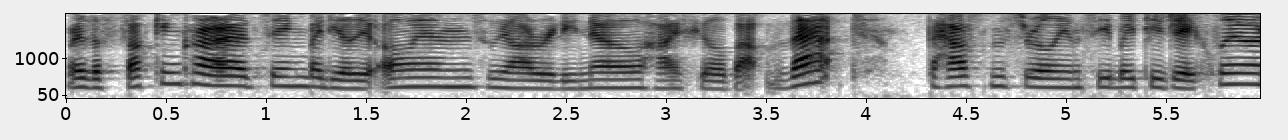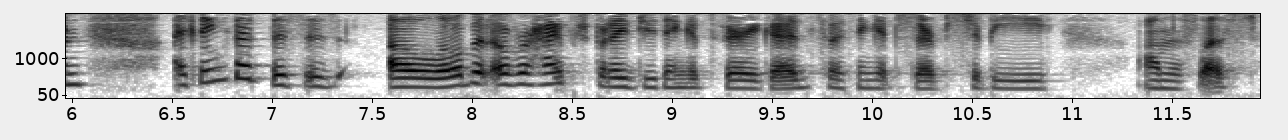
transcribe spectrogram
Where the Fucking Crawdads Sing by Delia Owens. We already know how I feel about that. The House in the Cerulean Sea by TJ Klune. I think that this is a little bit overhyped, but I do think it's very good, so I think it deserves to be on this list.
